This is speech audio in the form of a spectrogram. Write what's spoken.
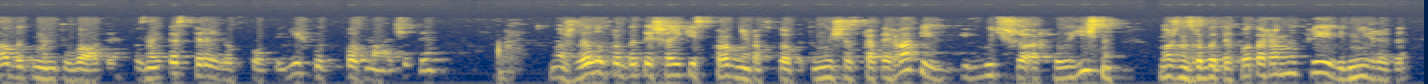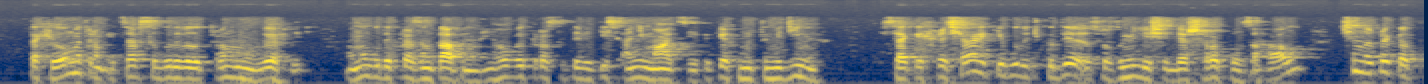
задокументувати, знайти стереоскопи, їх тут позначити. Можливо, зробити ще якісь пробні розкопи, тому що стратиграфії і будь-що археологічне можна зробити фотограметрію, відміряти тахіометром, і це все буде в електронному вигляді. Воно буде презентабельне, його використати в якійсь анімації, таких мультимедійних всяких речах, які будуть куди зрозуміліші для широкого загалу, чи, наприклад,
